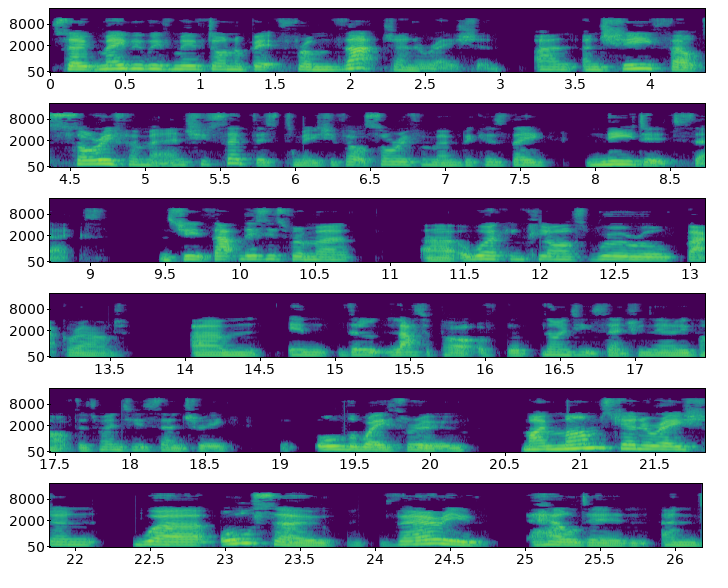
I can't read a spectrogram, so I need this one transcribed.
So maybe we've moved on a bit from that generation. And, and she felt sorry for men. She said this to me. She felt sorry for men because they needed sex. And she, that, this is from a, uh, a working class rural background, um, in the latter part of the 19th century and the early part of the 20th century, all the way through. My mum's generation were also very held in and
